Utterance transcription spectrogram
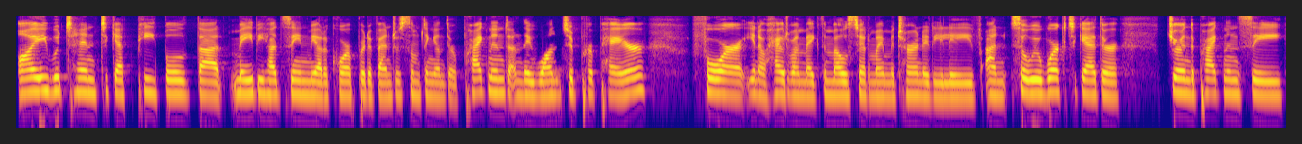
I would tend to get people that maybe had seen me at a corporate event or something and they're pregnant and they want to prepare for, you know, how do I make the most out of my maternity leave? And so we work together during the pregnancy.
